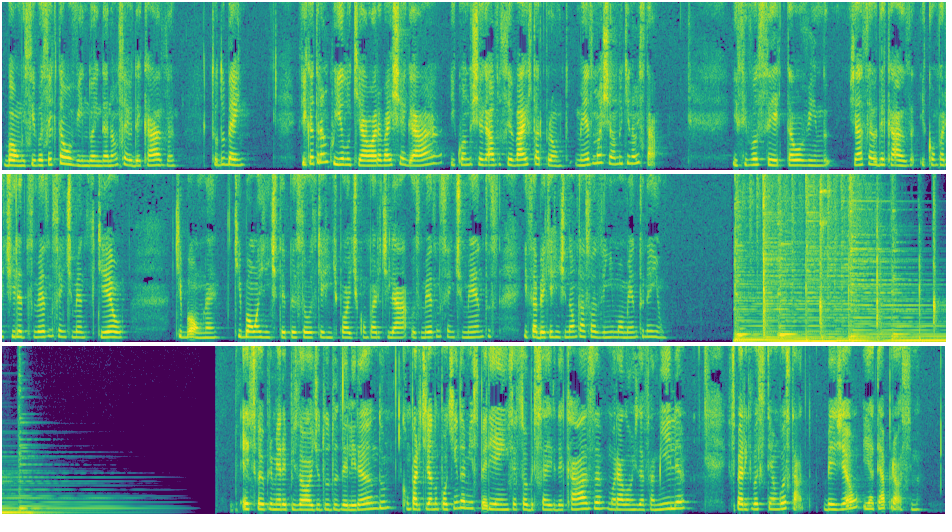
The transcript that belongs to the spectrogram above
Bom, e se você que está ouvindo ainda não saiu de casa, tudo bem. Fica tranquilo que a hora vai chegar e quando chegar você vai estar pronto, mesmo achando que não está. E se você que está ouvindo já saiu de casa e compartilha dos mesmos sentimentos que eu, que bom, né? Que bom a gente ter pessoas que a gente pode compartilhar os mesmos sentimentos e saber que a gente não tá sozinho em momento nenhum. Esse foi o primeiro episódio do Do Delirando, compartilhando um pouquinho da minha experiência sobre sair de casa, morar longe da família. Espero que vocês tenham gostado. Beijão e até a próxima!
